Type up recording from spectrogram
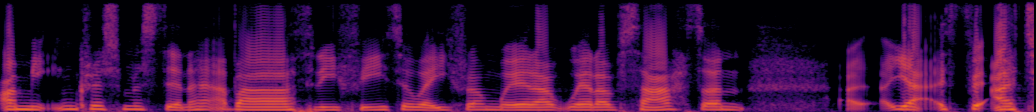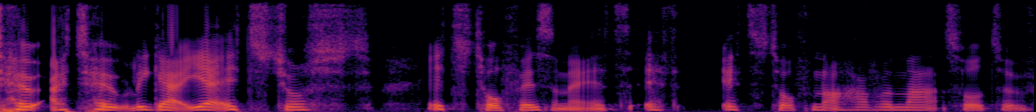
I'm eating Christmas dinner about three feet away from where I where I've sat, and uh, yeah, I, I, to- I totally get. Yeah, it's just it's tough, isn't it? It's it's it's tough not having that sort of,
